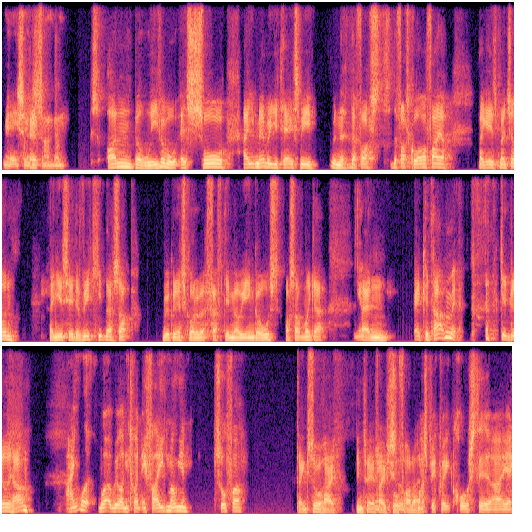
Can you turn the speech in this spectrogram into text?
Yeah, it's outstanding. It's unbelievable. It's so. I remember you texted me when the, the first the first qualifier against Midtjylland, and you said if we keep this up, we're going to score about fifty million goals or something like that. Yep. And it could happen, mate. it could really happen. I think what, what are we on 25 million so far? think so high. Been twenty five so, far. aye. Must be quite close to. The I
